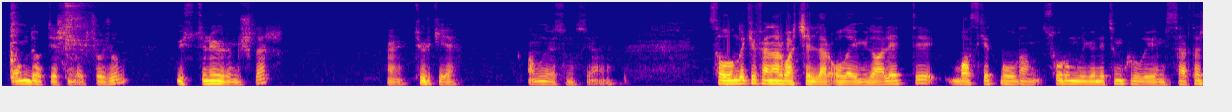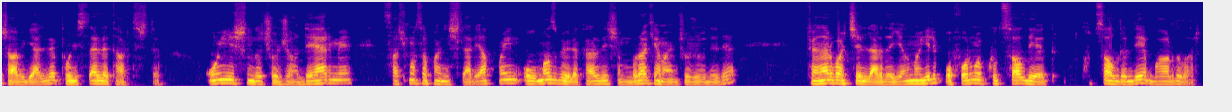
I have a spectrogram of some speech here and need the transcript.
14 yaşındaki çocuğum üstüne yürümüşler. Hani Türkiye anlıyorsunuz yani. Salondaki Fenerbahçeliler olaya müdahale etti. Basketboldan sorumlu yönetim kurulu üyemiz Sertaç abi geldi ve polislerle tartıştı. 10 yaşında çocuğa değer mi? Saçma sapan işler yapmayın. Olmaz böyle kardeşim bırak hemen çocuğu dedi. Fenerbahçeliler de yanıma gelip o forma kutsal diye kutsaldır diye bağırdılar.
